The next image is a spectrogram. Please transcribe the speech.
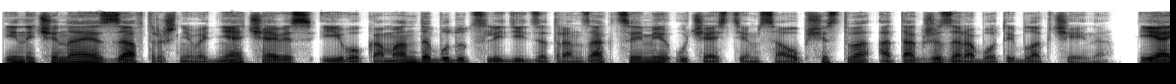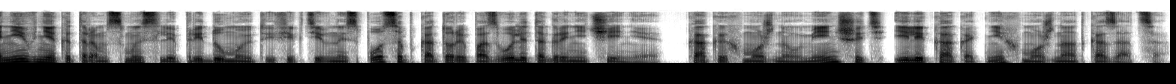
И начиная с завтрашнего дня Чавес и его команда будут следить за транзакциями участием сообщества, а также за работой блокчейна. И они в некотором смысле придумают эффективный способ, который позволит ограничения, как их можно уменьшить или как от них можно отказаться.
